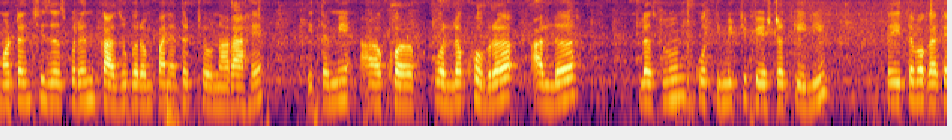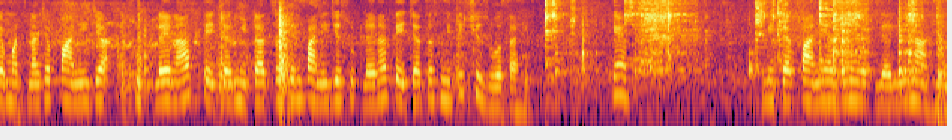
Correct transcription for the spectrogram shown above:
मटण शिजसपर्यंत काजू गरम पाण्यातच ठेवणार आहे. इथं मी ख वल्लं खोबरं आलं लसूण कोथिंबीरची पेस्ट केली. तर इथं बघा त्या मटणाचं पाणी जे सुटलं आहे ना त्याच्यात मिठाचं ते पाणी जे सुटलं आहे ना त्याच्यातच मी ते शिजवत आहे. ठीक आहे? मी त्यात पाणी अजून ओतलेली नाही.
